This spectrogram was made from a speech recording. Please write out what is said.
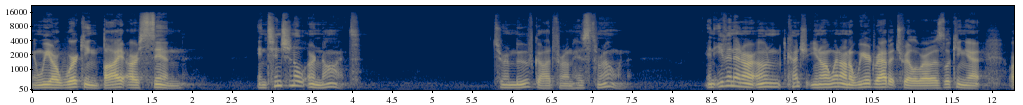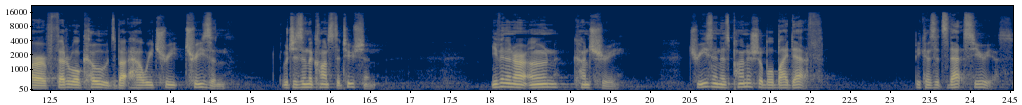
And we are working by our sin, intentional or not, to remove God from his throne. And even in our own country, you know, I went on a weird rabbit trail where I was looking at our federal codes about how we treat treason, which is in the Constitution. Even in our own country, treason is punishable by death because it's that serious.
